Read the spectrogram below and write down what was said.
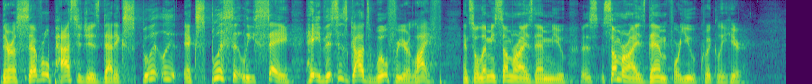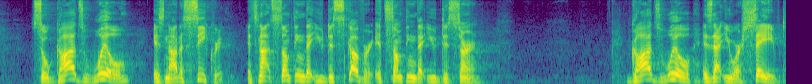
there are several passages that explicitly, explicitly say, hey, this is God's will for your life. And so let me summarize them, you, summarize them for you quickly here. So God's will is not a secret. It's not something that you discover, it's something that you discern. God's will is that you are saved,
